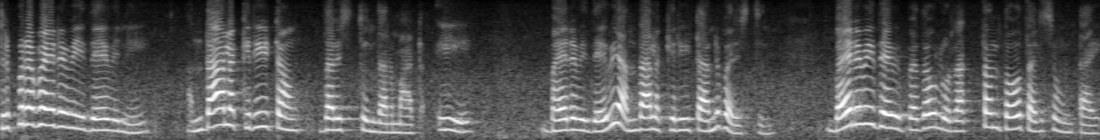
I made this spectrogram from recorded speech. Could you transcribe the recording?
త్రిపుర భైరవి దేవిని అందాల కిరీటం ధరిస్తుందన్నమాట. ఈ భైరవీదేవి అందాల కిరీటాన్ని భరిస్తుంది. భైరవీదేవి పెదవులు రక్తంతో తడిసి ఉంటాయి.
